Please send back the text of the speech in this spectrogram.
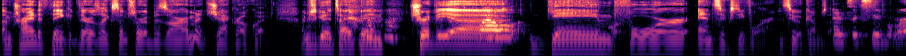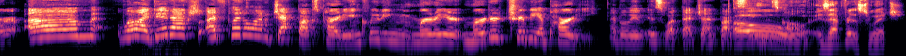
I'm trying to think if there was like some sort of bizarre. I'm gonna check real quick. I'm just gonna type in trivia Well- game for N64 and see what comes up. N64. Um, well, I did actually. I've played a lot of Jackbox Party, including Murder Murder Trivia Party. I believe is what that Jackbox game is Oh, called. is that for the Switch?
